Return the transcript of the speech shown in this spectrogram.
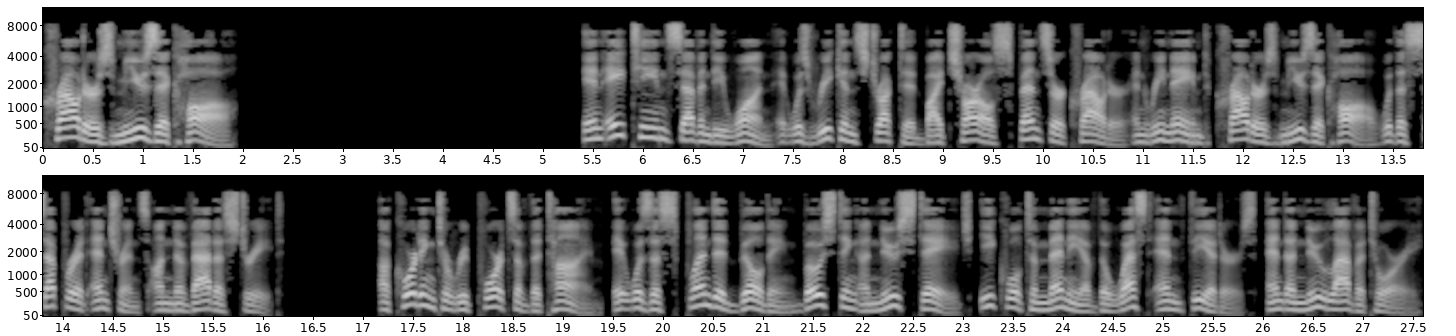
Crowder's Music Hall In 1871 it was reconstructed by Charles Spencer Crowder and renamed Crowder's Music Hall with a separate entrance on Nevada Street. According to reports of the time, it was a splendid building boasting a new stage, equal to many of the West End theatres, and a new lavatory.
